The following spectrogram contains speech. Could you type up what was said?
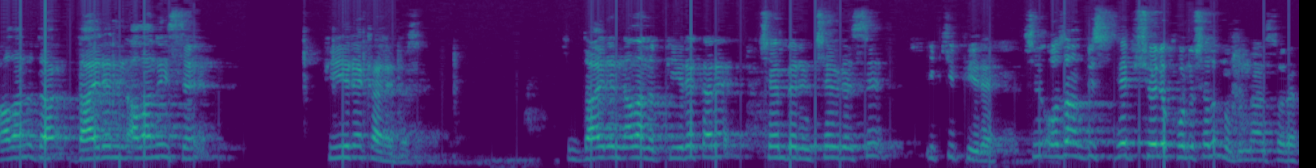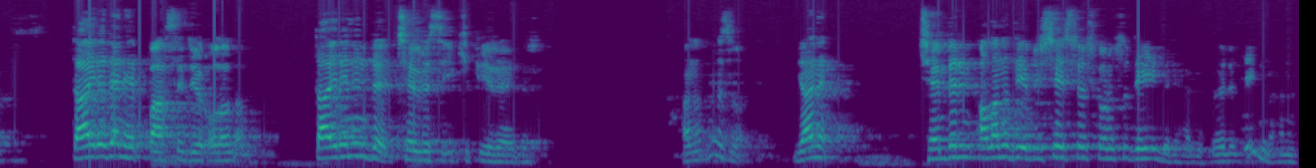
Alanı da dairenin alanı ise pi r karedir. Şimdi dairenin alanı pi r kare, çemberin çevresi 2 pi r. Şimdi o zaman biz hep şöyle konuşalım mı bundan sonra? Daireden hep bahsediyor olalım. Dairenin de çevresi 2 pi r'dir. Anladınız mı? Yani çemberin alanı diye bir şey söz konusu değildir. Hani öyle değil mi? Hani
